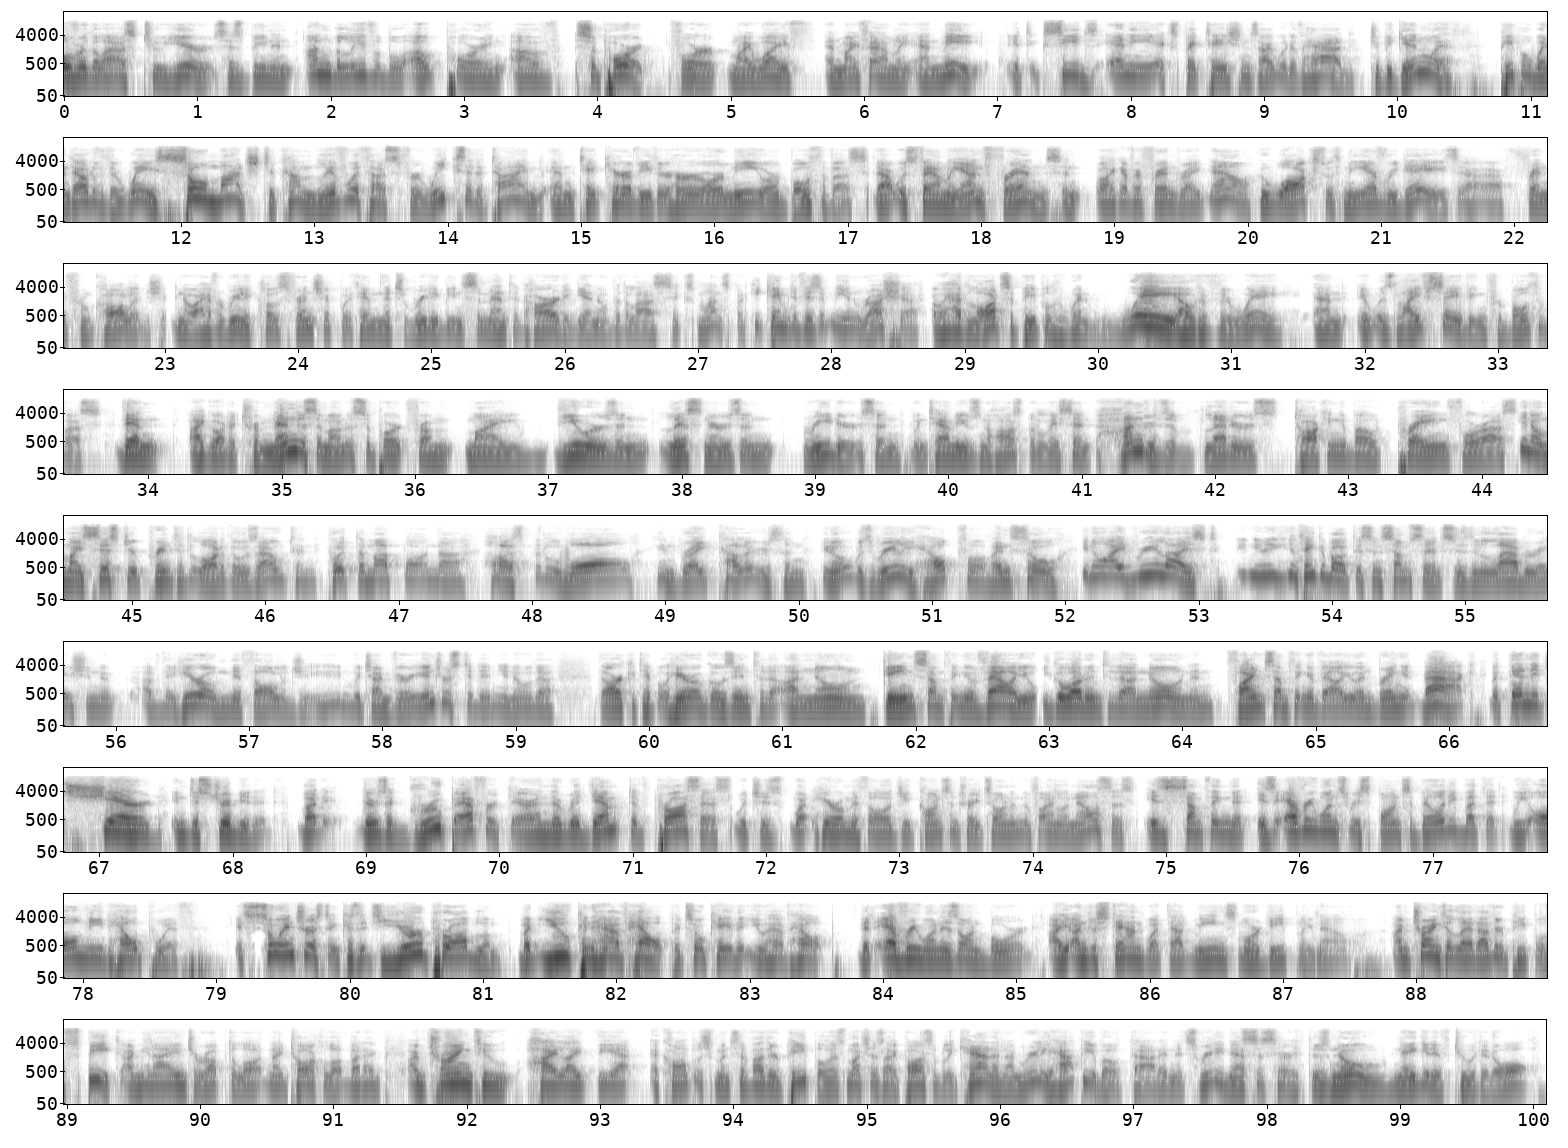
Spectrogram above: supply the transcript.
over the last two years has been an unbelievable outpouring of support for my wife and my family and me. It exceeds any expectations I would have had to begin with people went out of their way so much to come live with us for weeks at a time and take care of either her or me or both of us. That was family and friends. And like I have a friend right now who walks with me every day. He's a friend from college. You know, I have a really close friendship with him that's really been cemented hard again over the last six months. But he came to visit me in Russia. Oh, we had lots of people who went way out of their way and it was life saving for both of us. Then I got a tremendous amount of support from my viewers and listeners and readers. And when Tammy was in the hospital, they sent hundreds of letters talking about praying for us. You know, my sister printed a lot of those out and put them up on the hospital wall in bright colors. And, you know, it was really helpful. And so, you know, I'd realized, you know, you can think about this in some sense as an elaboration of, of the hero mythology, which I'm very interested in. You know, the, the archetypal hero goes into the unknown, gains something of value. You go out into the unknown and find something of value and bring it back. But then it's shared and distributed. But there's a group effort there and the redemptive process, which is what hero mythology concentrates on in the final analysis, is something that is everyone's responsibility, but that we all need help with. It's so interesting because it's your problem, but you can have help. It's okay that you have help, that everyone is on board. I understand what that means more deeply now. I'm trying to let other people speak. I mean, I interrupt a lot and I talk a lot, but I, I'm trying to highlight the accomplishments of other people as much as I possibly can. And I'm really happy about that. And it's really necessary. There's no negative to it at all.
